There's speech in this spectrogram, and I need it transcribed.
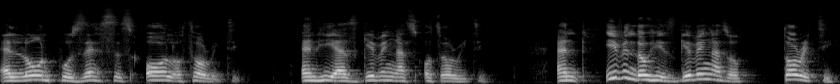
alone possesses all authority, and He has given us authority. And even though He is giving us authority,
